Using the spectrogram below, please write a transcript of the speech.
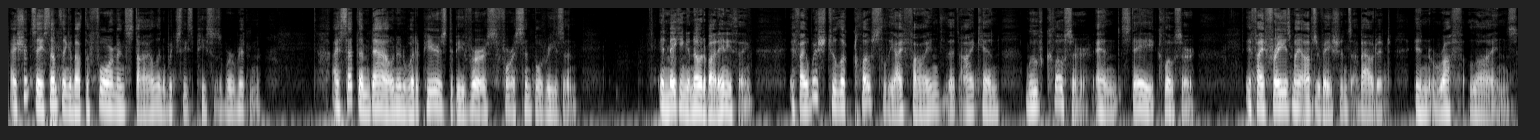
I should say something about the form and style in which these pieces were written. I set them down in what appears to be verse for a simple reason. In making a note about anything, if I wish to look closely, I find that I can move closer and stay closer if I phrase my observations about it in rough lines.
